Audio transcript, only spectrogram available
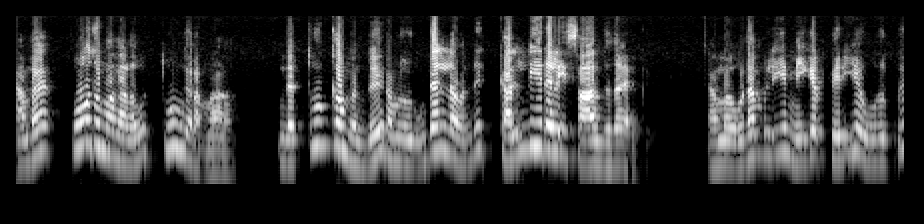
நம்ம போதுமான அளவு தூங்குறோமா? இந்த தூக்கம் வந்து நம்ம உடல்ல வந்து கல்லீரலை சார்ந்துதான் இருக்கு. நம்ம உடம்புலயே மிகப்பெரிய உறுப்பு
